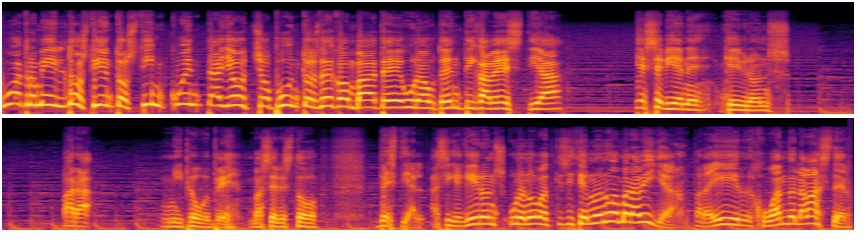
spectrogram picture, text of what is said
4.258 puntos de combate, una auténtica bestia. Que se viene, Cabrons, para mi PvP. Va a ser esto bestial. Así que Cabrons, una nueva adquisición, una nueva maravilla para ir jugando en la Master,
